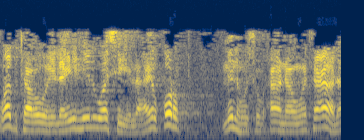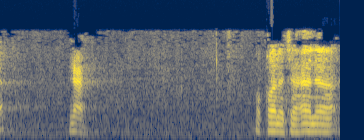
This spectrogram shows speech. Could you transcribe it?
وابتغوا إليه الوسيلة أي القرب منه سبحانه وتعالى. نعم. وقال تعالى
